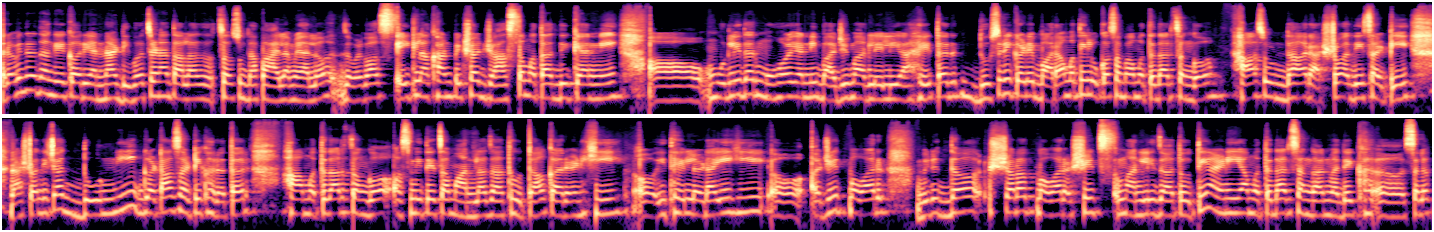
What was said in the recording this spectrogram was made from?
रवींद्र धंगेकर यांना डिवचण्यात आल्याचं सुद्धा पाहायला मिळालं. जवळपास एक लाखांपेक्षा जास्त मताधिक्यांनी मुरलीधर मोहोळ यांनी बाजी मारलेली आहे. तर दुसरीकडे बारामती लोकसभा मतदारसंघ हा सुद्धा राष्ट्रवादीसाठी राष्ट्रवादीच्या दोन्ही गटासाठी खरं तर हा मतदारसंघ अस्मितेचा मानला जात होता. कारण ही इथे लढाई ही अजित पवार विरुद्ध शरद पवार अशीच मानली जात होती. आणि या मतदारसंघांमध्ये ख- सलग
